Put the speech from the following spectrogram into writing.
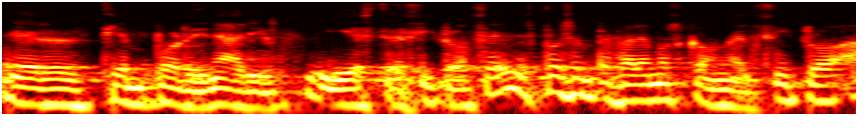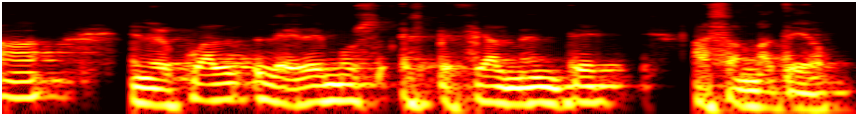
el tiempo ordinario y este ciclo C. Después empezaremos con el ciclo A, en el cual leeremos especialmente a San Mateo.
